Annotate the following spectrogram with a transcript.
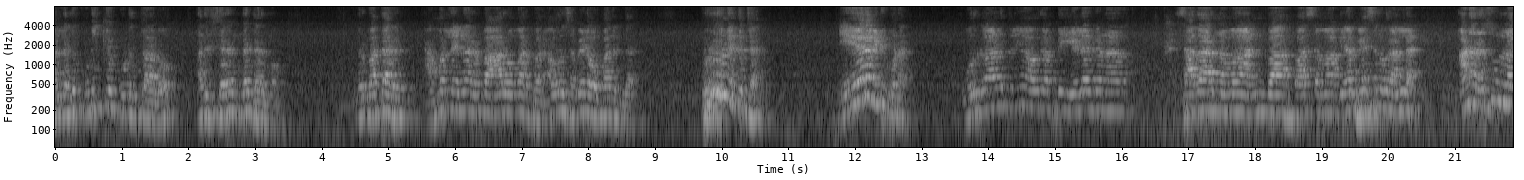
அல்லது குடிக்க கொடுத்தாலோ அது சிறந்த தர்மம். இவர் பார்த்தாரு அமல்ல எல்லாம் ரொம்ப ஆர்வமா இருப்பார். அவரும் சபையில உட்கார்ந்துருந்தார். புருன்னு எந்திரிச்சார். நேரா வீட்டுக்கு போனார். ஒரு காலத்துலயும் அவர் அப்படி இலகனா சாதாரணமா அன்பா பாசமா அப்படிலாம் பேசுறவர் அல்ல. ஆனா ரசூல்லா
